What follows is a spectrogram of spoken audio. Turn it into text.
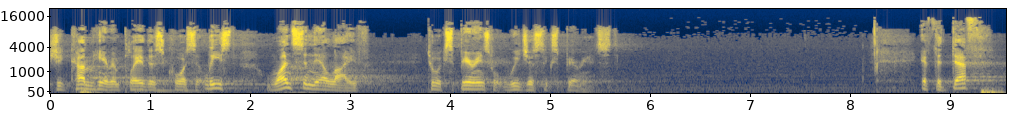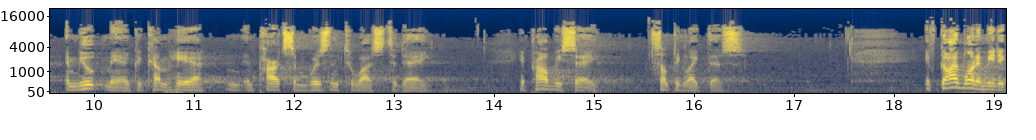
should come here and play this course at least once in their life to experience what we just experienced. If the deaf and mute man could come here and impart some wisdom to us today, he'd probably say something like this If God wanted me to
